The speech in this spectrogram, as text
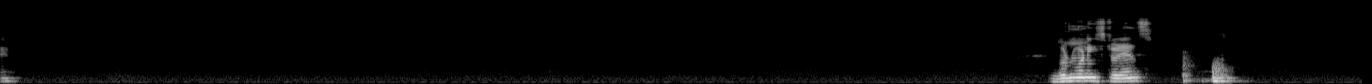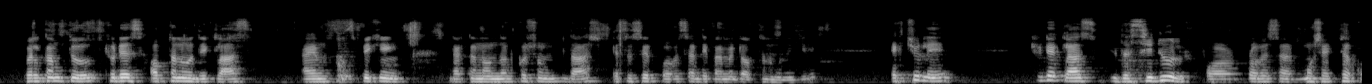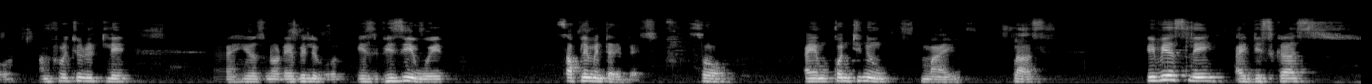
Good morning, students. Welcome to today's ophthalmology class. I am speaking Dr. Nandan Kushum Das, Associate Professor, Department of Ophthalmology. Actually, today class is the schedule for Professor Moshe Thakur. Unfortunately, Uh, he was not available. He is busy with supplementary batch. So, I am continue my class Previously, I discussed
